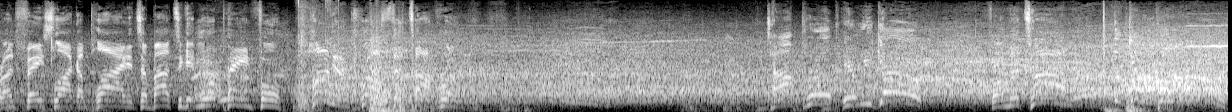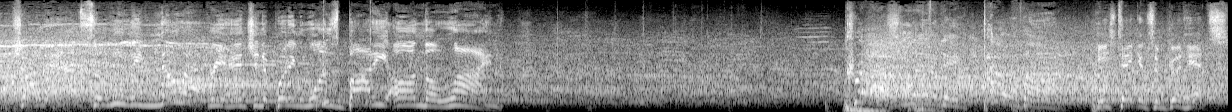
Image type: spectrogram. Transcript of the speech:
Front face lock applied. It's about to get more painful. Hung across the top rope. Top rope, here we go. From the top. Showing absolutely no apprehension to putting one's body on the line. Crash landing, powerbomb. He's taking some good hits.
